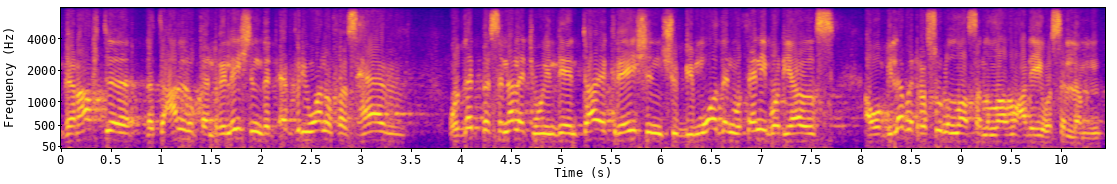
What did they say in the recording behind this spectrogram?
Thereafter, the ta'alluq and relation that every one of us have with that personality in the entire creation should be more than with anybody else, our beloved Rasulullah sallallahu alayhi wasallam.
